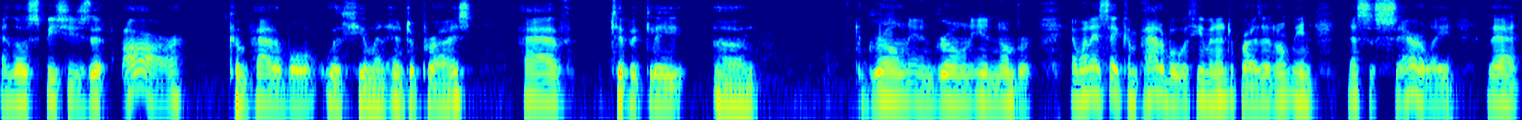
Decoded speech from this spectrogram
And those species that are compatible with human enterprise have typically um, grown and grown in number. And when I say compatible with human enterprise, I don't mean necessarily that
